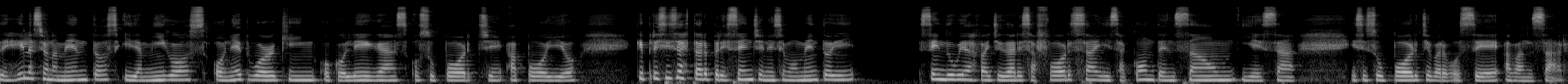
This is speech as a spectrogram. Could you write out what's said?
de relacionamentos e de amigos, ou networking, ou colegas, ou suporte, apoio, que precisa estar presente nesse momento e sem dúvidas vai te dar essa força e essa contenção e essa, esse suporte para você avançar.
